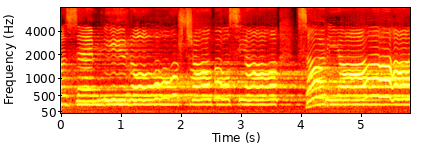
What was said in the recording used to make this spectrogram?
на землі розчалося царя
